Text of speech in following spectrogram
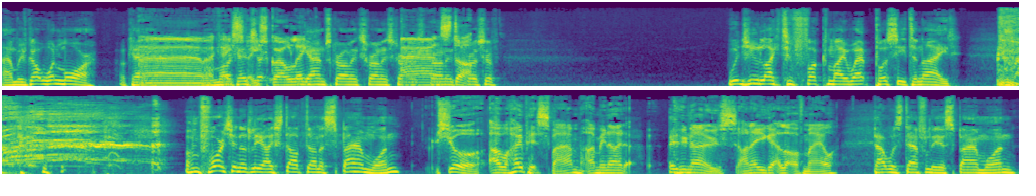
And we've got one more. Okay. Um, okay, more. so scrolling? Yeah, I'm scrolling, scrolling, scrolling, And scrolling, stop. scrolling. Would you like to fuck my wet pussy tonight? Unfortunately, I stopped on a spam one. Sure. I hope it's spam. I mean, I, who knows? I know you get a lot of mail. That was definitely a spam one.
